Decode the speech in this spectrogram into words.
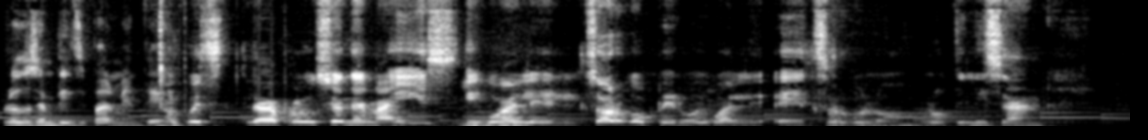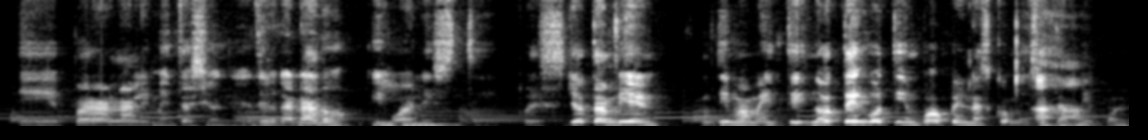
producen principalmente? Ah, pues la producción del maíz, igual el sorgo, pero igual el sorgo lo, lo utilizan eh, para la alimentación del ganado. Igual, este, pues yo también últimamente no tengo tiempo, apenas comencé también con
